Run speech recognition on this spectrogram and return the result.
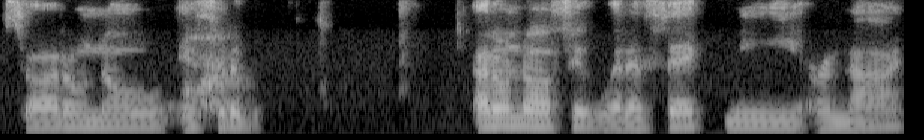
So I don't know if it, I don't know if it would affect me or not.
